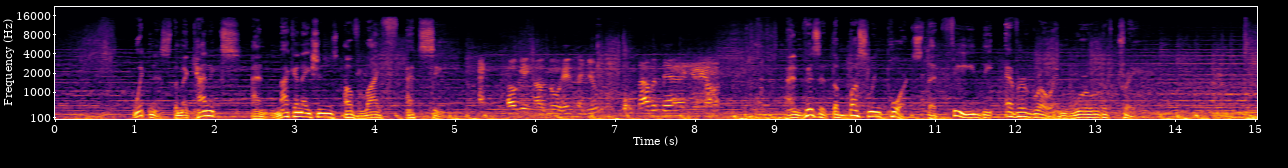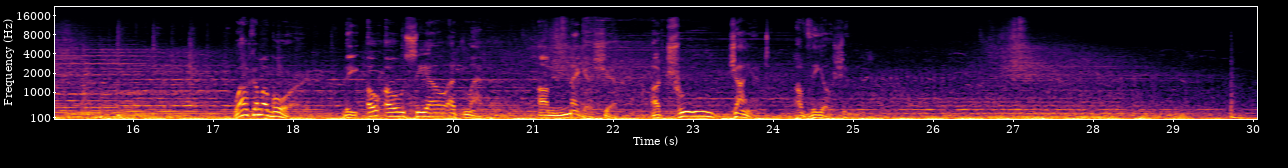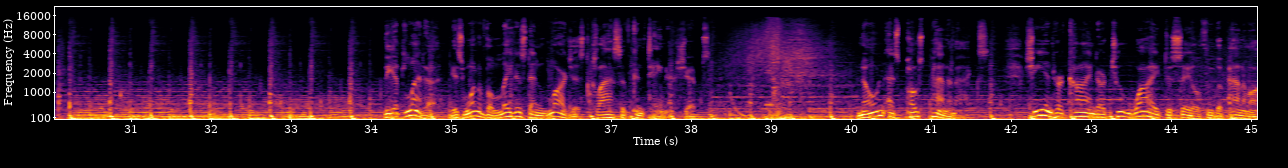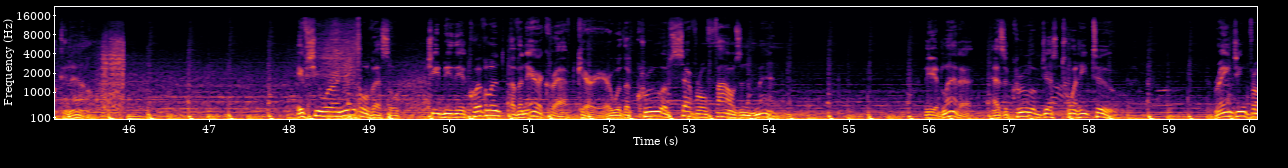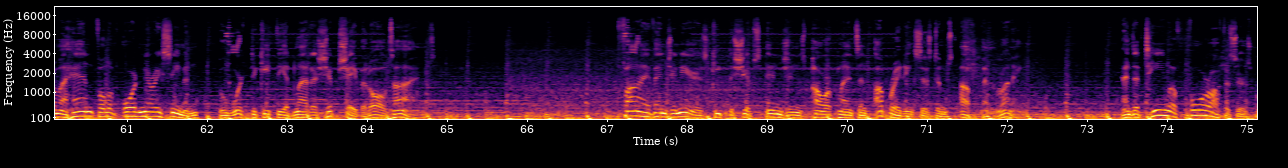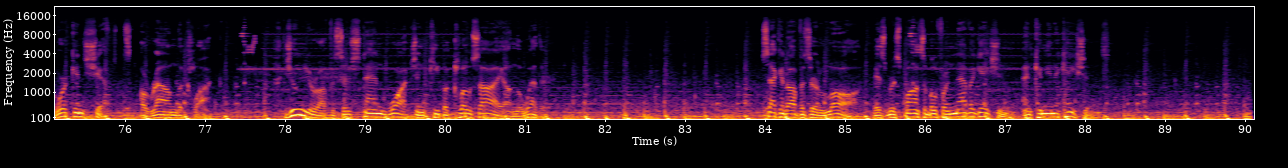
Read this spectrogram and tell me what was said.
Witness the mechanics and machinations of life at sea. Okay, I'll go ahead. Thank you. Starboard 10. and visit the bustling ports that feed the ever-growing world of trade. Welcome aboard the OOCL Atlanta, a mega ship, a true giant of the ocean. The Atlanta is one of the latest and largest class of container ships. Known as Post-Panamax, she and her kind are too wide to sail through the Panama Canal. If she were a naval vessel, she'd be the equivalent of an aircraft carrier with a crew of several thousand men. The Atlanta has a crew of just 22, ranging from a handful of ordinary seamen who work to keep the Atlanta shipshape at all times. Five engineers keep the ship's engines, power plants, and operating systems up and running. And a team of four officers work in shifts around the clock. Junior officers stand watch and keep a close eye on the weather. Second Officer Law is responsible for navigation and communications.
